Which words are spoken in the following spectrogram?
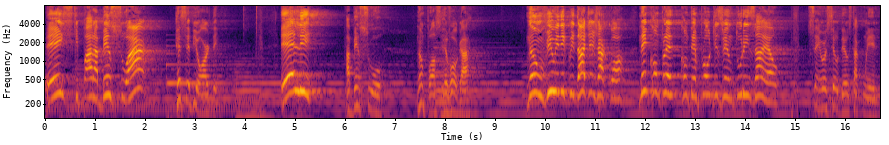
Eis que para abençoar recebi ordem. Ele abençoou. Não posso revogar. Não viu iniquidade em Jacó, nem contemplou desventura em Israel. O Senhor seu Deus está com ele.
